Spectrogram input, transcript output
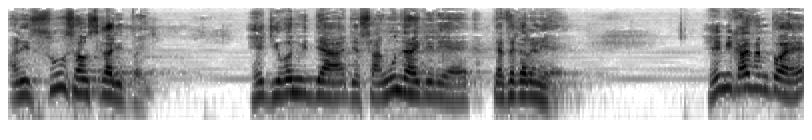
आणि सुसंस्कारित पाहिजे. हे जीवनविद्या जे सांगून राहिलेली आहे त्याचं कारण हे आहे. हे मी काय सांगतो आहे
